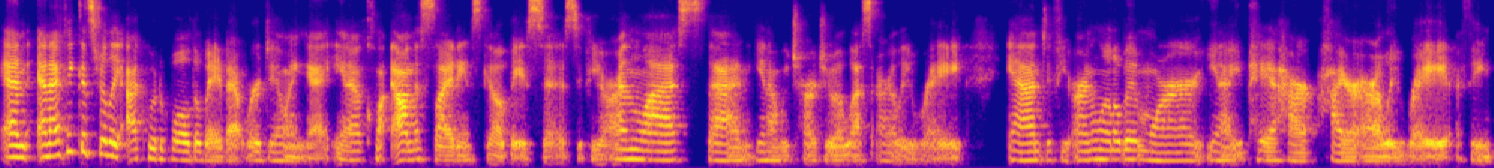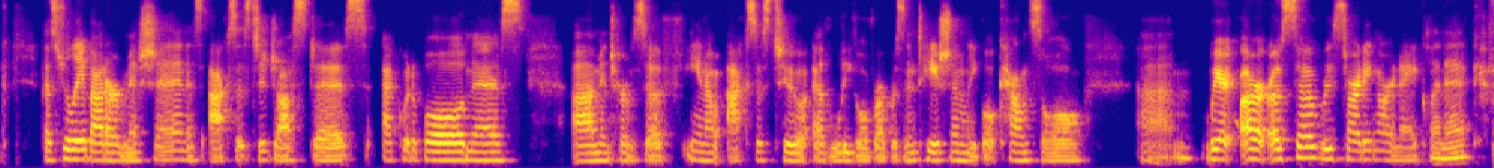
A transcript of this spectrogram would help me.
And, and I think it's really equitable the way that we're doing it, you know, on a sliding scale basis. If you earn less, then, you know, we charge you a less hourly rate. And if you earn a little bit more, you know, you pay a higher, higher hourly rate. I think that's really about our mission is access to justice, equitableness, um, in terms of you know access to a legal representation, legal counsel. Um, we are also restarting our night clinic.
